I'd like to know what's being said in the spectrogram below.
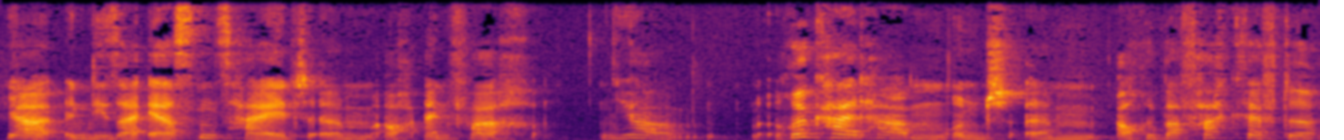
ja in dieser ersten Zeit ähm, auch einfach ja, Rückhalt haben und ähm, auch über Fachkräfte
